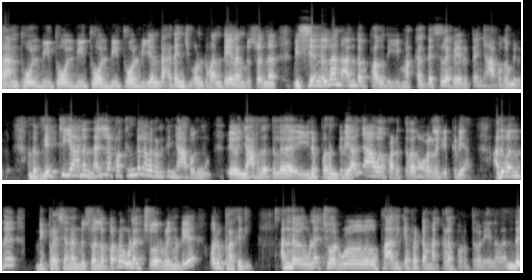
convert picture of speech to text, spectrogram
தான் தோல்வி தோல்வி தோல்வி தோல்வி என்று அடைஞ்சு கொண்டு வந்தேன் என்று சொன்ன விஷயங்கள் தான் அந்த பகுதி மக்கள்கிட்ட சில பேர்கிட்ட ஞாபகம் இருக்கு. அந்த வெற்றியான நல்ல பக்கங்கள் அவர்களுக்கு ஞாபகம் அஹ் ஞாபகத்துல இருப்பதும் கிடையாது ஞாபகப்படுத்துறதும் அவர்களுக்கு கிடையாது. அது வந்து டிப்ரெஷன் என்று சொல்லப்படுற உளச்சோர்வினுடைய ஒரு பகுதி. அந்த உளச்சோர்வு பாதிக்கப்பட்ட மக்களை பொறுத்தவரையில வந்து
